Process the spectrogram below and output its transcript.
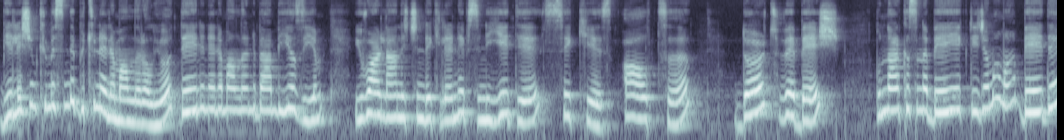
Birleşim kümesinde bütün elemanlar alıyor. D'nin elemanlarını ben bir yazayım. Yuvarlağın içindekilerin hepsini 7, 8, 6, 4 ve 5. Bunun arkasına B'yi ekleyeceğim ama B'de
